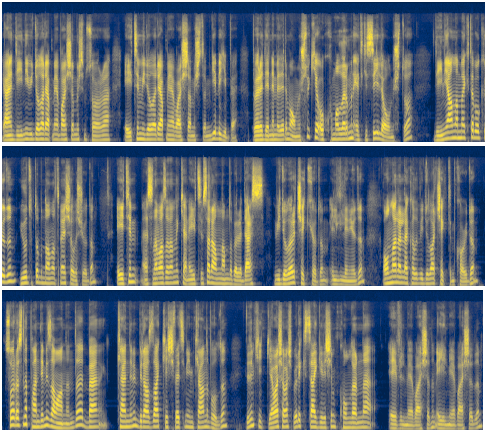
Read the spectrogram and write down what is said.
Yani dini videolar yapmaya başlamıştım sonra eğitim videoları yapmaya başlamıştım gibi gibi. Böyle denemelerim olmuştu ki okumalarımın etkisiyle olmuştu. Dini anlamda kitap okuyordum. YouTube'da bunu anlatmaya çalışıyordum. Eğitim e, sınav hazırlanırken eğitimsel anlamda böyle ders videoları çekiyordum, ilgileniyordum. Onlarla alakalı videolar çektim, koydum. Sonrasında pandemi zamanında ben kendimi biraz daha keşfetme imkanı buldum. Dedim ki yavaş yavaş böyle kişisel gelişim konularına evrilmeye başladım, eğilmeye başladım.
